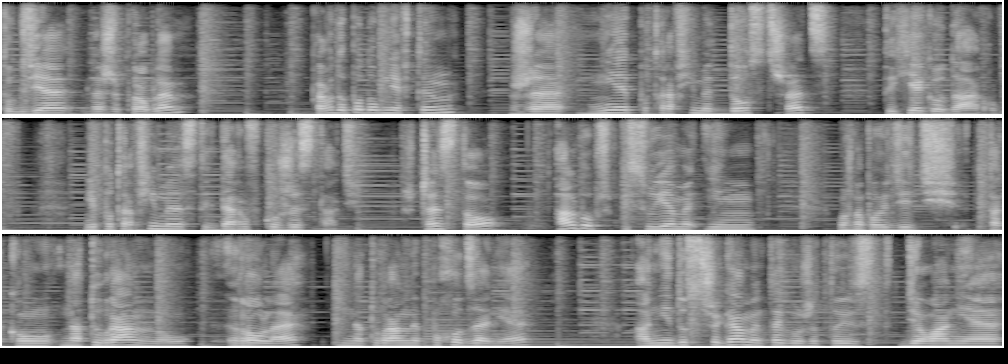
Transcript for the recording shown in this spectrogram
To gdzie leży problem? Prawdopodobnie w tym, że nie potrafimy dostrzec tych jego darów, nie potrafimy z tych darów korzystać. Często albo przypisujemy im, można powiedzieć, taką naturalną rolę i naturalne pochodzenie, a nie dostrzegamy tego, że to jest działanie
